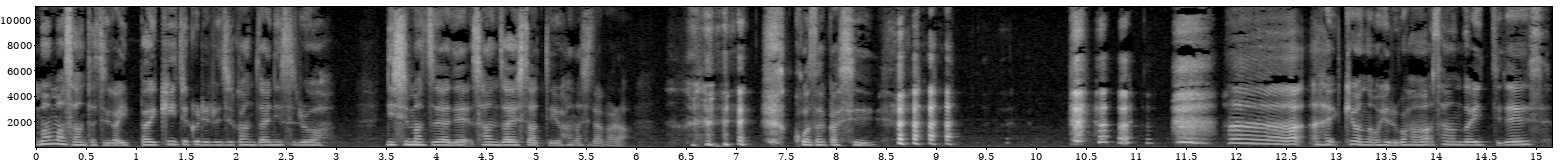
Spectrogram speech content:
ママさんたちがいっぱい聞いてくれる時間帯にするわ。西松屋で散財したっていう話だから。小賢しい。はあはい今日のお昼ご飯はサンドイッチです。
